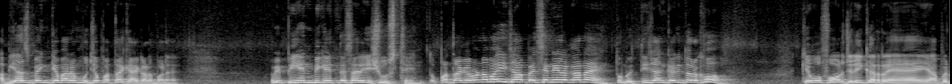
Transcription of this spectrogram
अब यस बैंक के बारे में मुझे पता क्या गड़बड़ है। अभी पीएनबी के इतने सारे इश्यूज़ थे तो पता करो ना भाई, जहाँ पैसे नहीं लगाना है, तुम इतनी जानकारी तो रखो कि वो फॉर्जरी कर रहे हैं या फिर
